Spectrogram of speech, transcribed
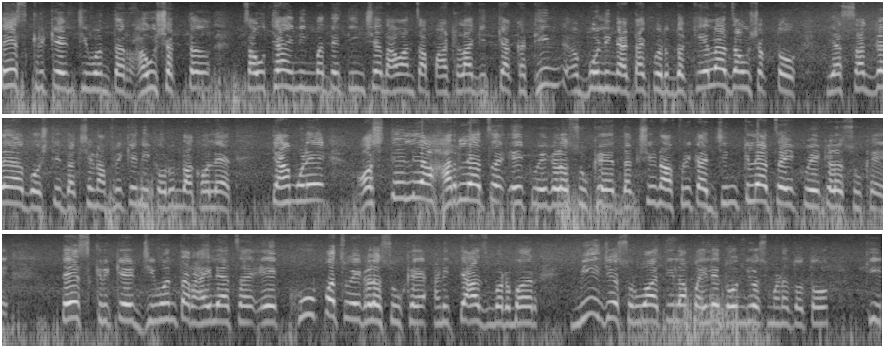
टेस्ट क्रिकेट जिवंत राहू शकतं. चौथ्या इनिंगमध्ये तीनशे धावांचा पाठलाग इतक्या कठीण बॉलिंग अटॅक विरुद्ध केला जाऊ शकतो. या सगळ्या गोष्टी दक्षिण आफ्रिकेने करून दाखवल्या आहेत. त्यामुळे ऑस्ट्रेलिया हरल्याचं एक वेगळं सुख आहे. दक्षिण आफ्रिका जिंकल्याचं एक वेगळं सुख आहे. टेस्ट क्रिकेट जिवंत राहिल्याचं एक खूपच वेगळं सुख आहे. आणि त्याचबरोबर मी जे सुरुवातीला पहिले दोन दिवस म्हणत होतो की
